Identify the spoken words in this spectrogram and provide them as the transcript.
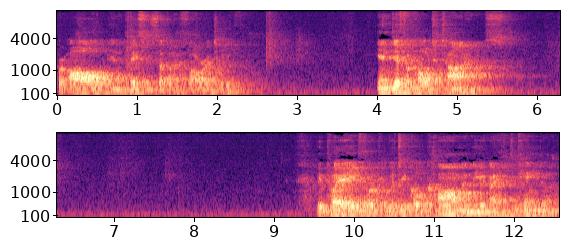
for all in places of authority, in difficult times. We pray for political calm in the United Kingdom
